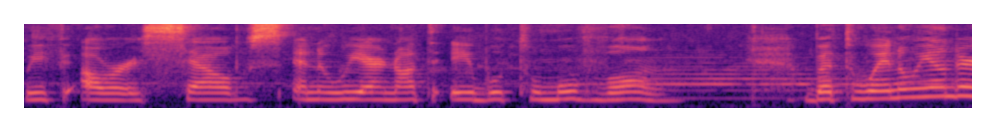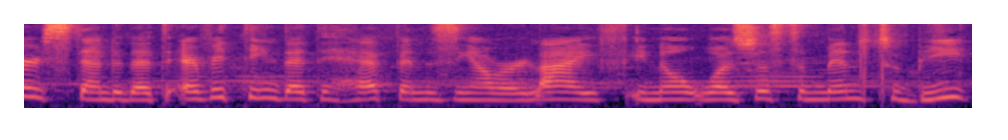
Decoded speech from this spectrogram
with ourselves, and we are not able to move on. But when we understand that everything that happens in our life, you know, was just meant to be,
